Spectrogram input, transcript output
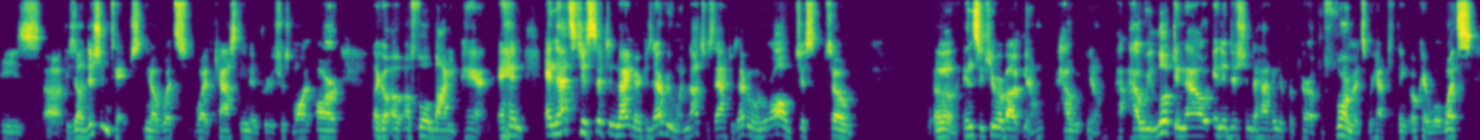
these uh these audition tapes. You know what's what casting and producers want are like a, a, full body pan. And and that's just such a nightmare because everyone not just actors everyone we're all just so uh, insecure about you know how you know how we look. And now in addition to having to prepare a performance we have to think okay well what's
